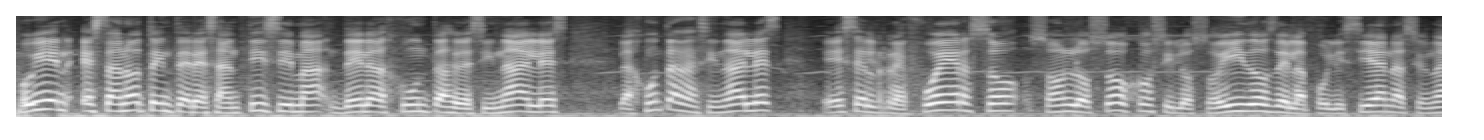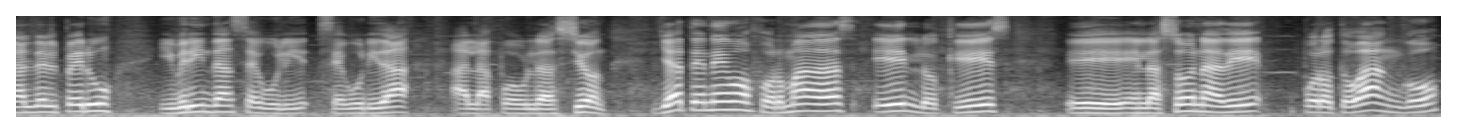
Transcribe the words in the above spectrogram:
Muy bien, esta nota interesantísima de las juntas vecinales. Las juntas vecinales es el refuerzo, son los ojos y los oídos de la Policía Nacional del Perú y brindan seguridad a la población. Ya tenemos formadas en lo que es eh, en la zona de Porotobango,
